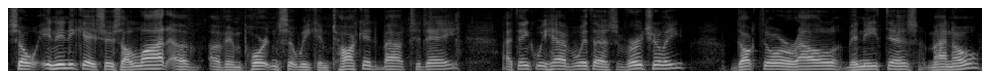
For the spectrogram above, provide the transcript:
So, in any case, there's a lot of, of importance that we can talk about today. I think we have with us virtually Dr. Raul Benitez Manaut,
